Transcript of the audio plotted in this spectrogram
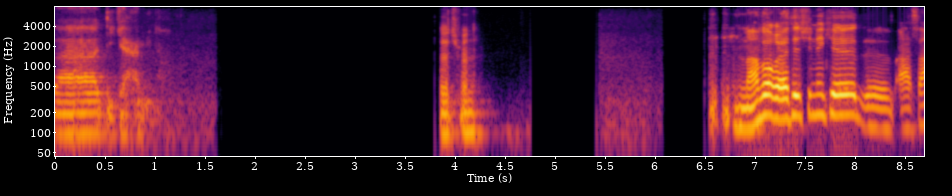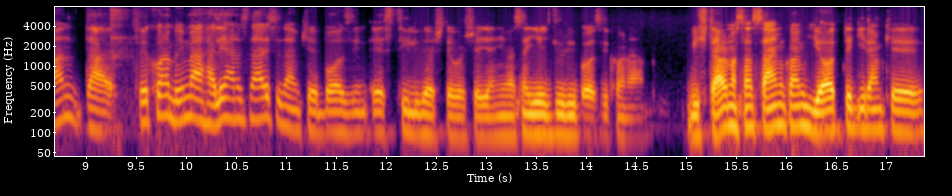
و دیگه همینا من واقعیتش اینه که اصلا در فکر کنم به این مرحله هنوز نرسیدم که بازیم استیلی داشته باشه. یعنی مثلا یه جوری بازی کنم. بیشتر مثلا سعی می‌کنم یاد بگیرم که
